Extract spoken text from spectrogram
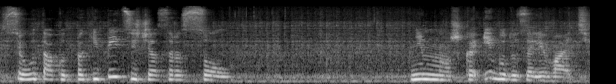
Все, вот так вот покипит сейчас рассол немножко и буду заливать.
